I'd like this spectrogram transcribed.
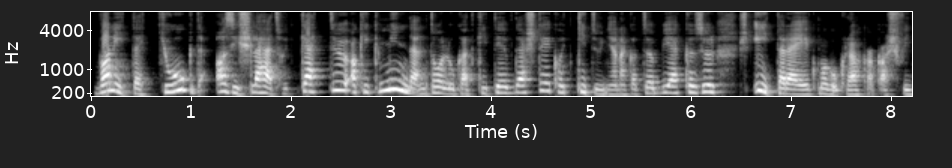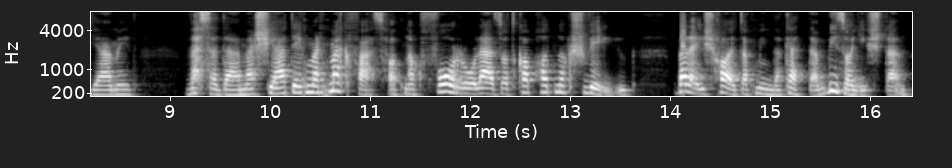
Van itt egy tyúk, de az is lehet, hogy kettő, akik minden tollukat kitépdesték, hogy kitűnjenek a többiek közül, és így tereljék magukra a kakas figyelmét. Veszedelmes játék, mert megfázhatnak, forró lázat kaphatnak, s végük. Bele is haltak mind a ketten, bizony Isten.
